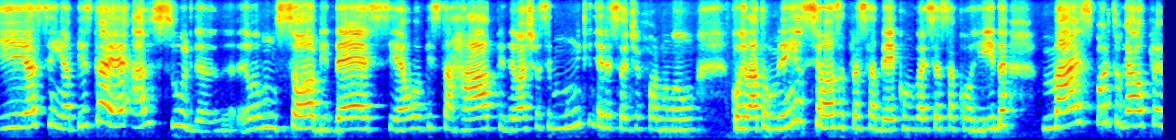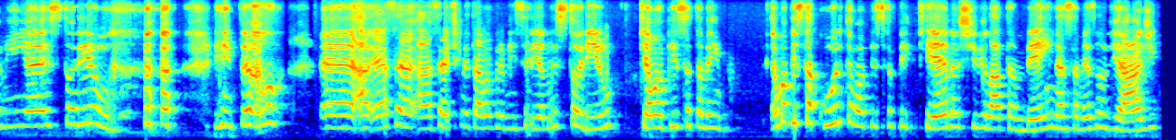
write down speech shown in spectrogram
e assim, a pista é absurda. É um sobe, desce, é uma pista rápida. Eu acho que vai ser muito interessante a Fórmula 1 correr lá. Estou bem ansiosa para saber como vai ser essa corrida. Mas Portugal, para mim, é Estoril. então, é, essa a sétima etapa para mim seria no Estoril, que é uma pista também. É uma pista curta, é uma pista pequena. Estive lá também nessa mesma viagem.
